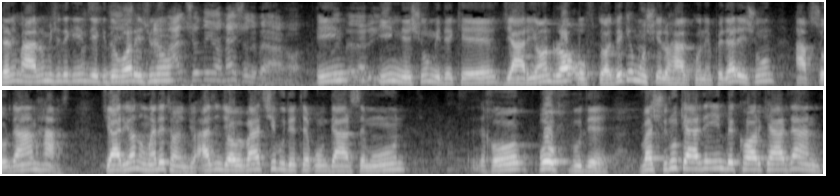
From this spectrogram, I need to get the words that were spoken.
یعنی معلوم میشه که این یکی دوبار ایشونو شده یا نشده به هر حال؟ این. این نشون میده که جریان را افتاده که مشکل رو حل کنه. پدر ایشون افسرده هم هست. جریان اومده تا اینجا. از اینجا به بعد چی بوده طبق اون درسمون؟ خب قفل بوده و شروع کرده این به کار کردن.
